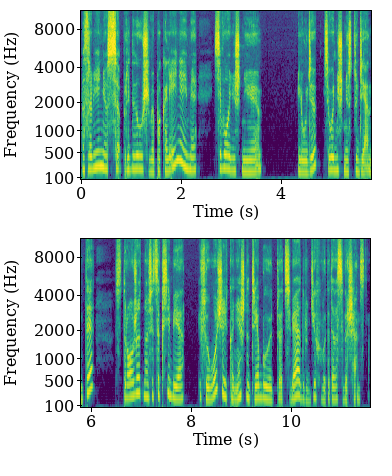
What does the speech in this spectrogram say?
По сравнению с предыдущими поколениями, сегодняшние люди, сегодняшние студенты строже относятся к себе, и в свою очередь, конечно, требуют от себя и других вот этого совершенства.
